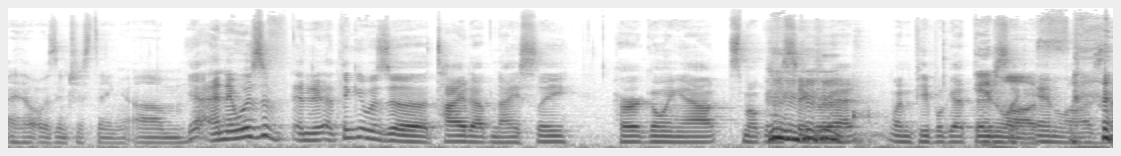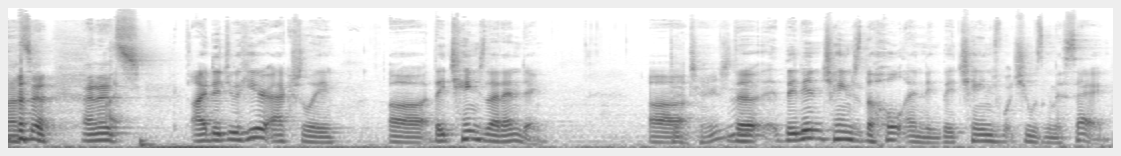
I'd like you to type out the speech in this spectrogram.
I thought was interesting. Um, Yeah, and it was a, and I think it was uh, tied up nicely. Her going out, smoking a cigarette when people get there, In-laws. in-laws, and that's it. And it's I did you hear actually? Uh, they changed that ending. Uh, They changed the they didn't change the whole ending. They changed what she was gonna say,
